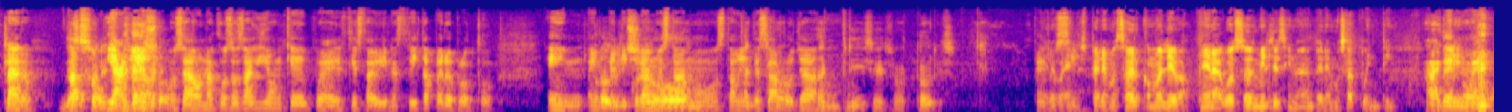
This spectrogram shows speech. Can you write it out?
Claro, Pasó. Y a guion, o sea, una cosa es a guion que pues que está bien escrita, pero de pronto en, en película no está, no está bien actor- desarrollada. Actrices o actores. Pero, Pero, bueno, sí, esperemos a ver cómo le va. En agosto de 2019 veremos a Quentin. De Aquí. nuevo.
